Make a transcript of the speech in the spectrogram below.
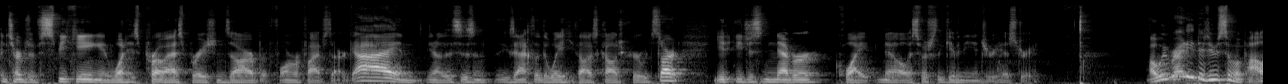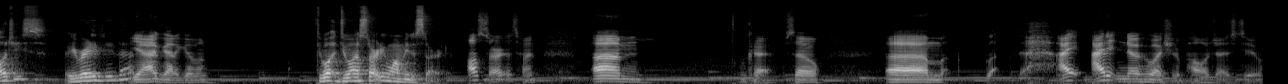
in terms of speaking and what his pro aspirations are, but former five star guy, and you know this isn't exactly the way he thought his college career would start. You, you just never quite know, especially given the injury history. Are we ready to do some apologies? Are you ready to do that? Yeah, I've got a good one. Do you want, do you want to start? Or do you want me to start? I'll start. That's fine. Um, okay, so um, I I didn't know who I should apologize to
